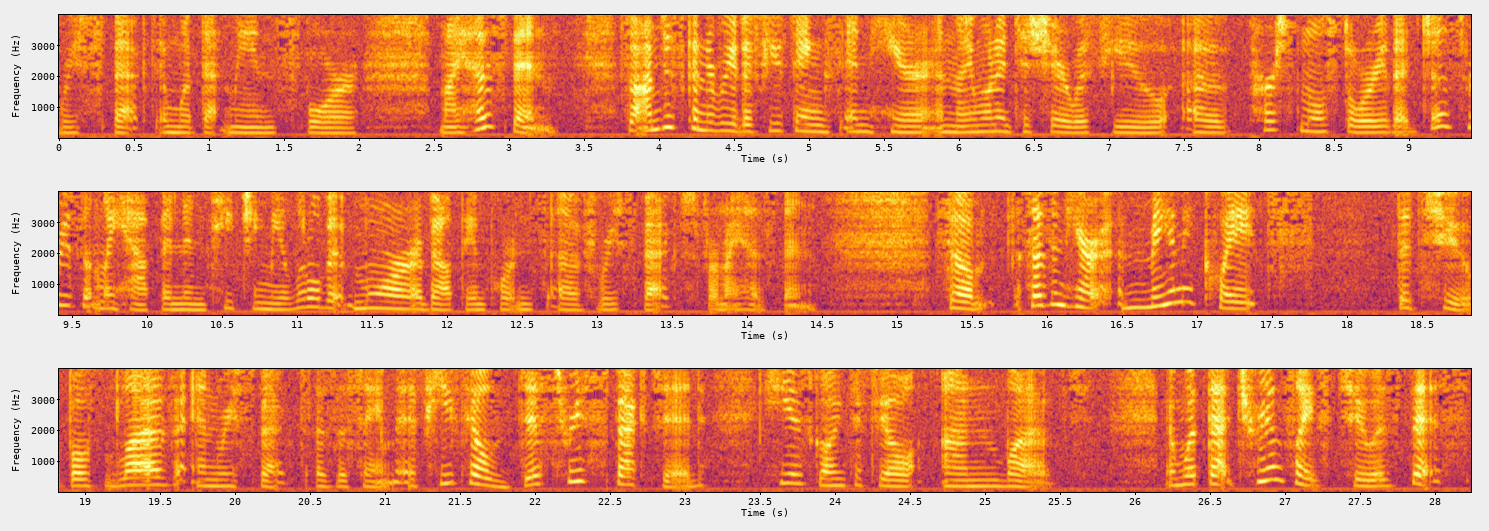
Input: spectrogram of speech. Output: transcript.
respect and what that means for my husband. So I'm just going to read a few things in here, and I wanted to share with you a personal story that just recently happened in teaching me a little bit more about the importance of respect for my husband. So it says in here, a man equates the two, both love and respect, as the same. If he feels disrespected, he is going to feel unloved. And what that translates to is this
